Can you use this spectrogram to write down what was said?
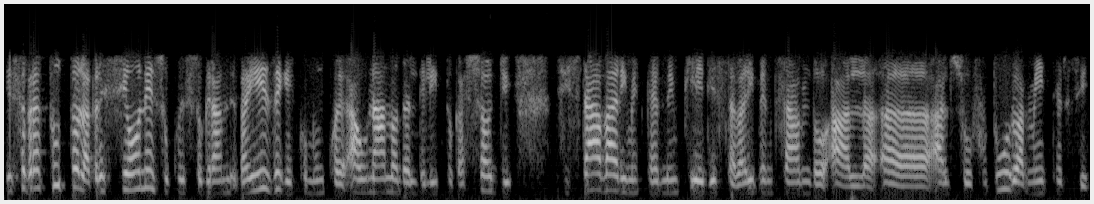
e soprattutto la pressione su questo grande paese che comunque a un anno dal delitto Khashoggi si stava rimettendo in piedi e stava ripensando al, uh, al suo futuro, a mettersi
